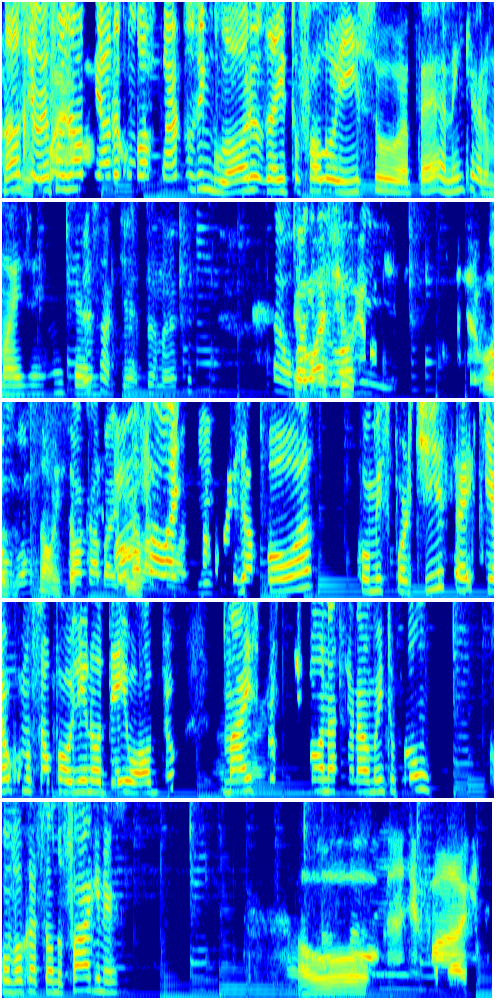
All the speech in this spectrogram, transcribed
Nossa, eu ia fazer uma piada com Bastardos Inglórios, aí tu falou isso, até nem quero mais, hein? Não quero. Deixa quieto, né? É, o Eu Wagner acho- Love, nervoso. Vamos- vamos Não, isso só acabar Vamos falar aqui. Coisa boa, como esportista, é que eu, como São Paulino, odeio, óbvio, mas pro futebol nacional muito bom. Convocação do Fagner. Ô, grande Fagner.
